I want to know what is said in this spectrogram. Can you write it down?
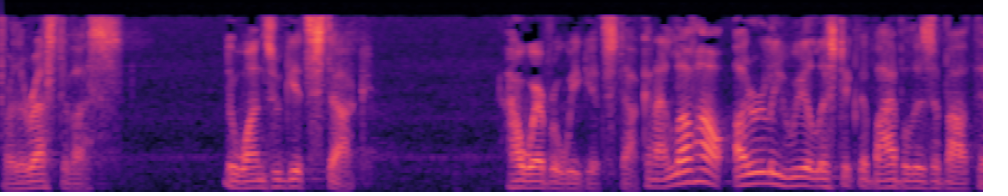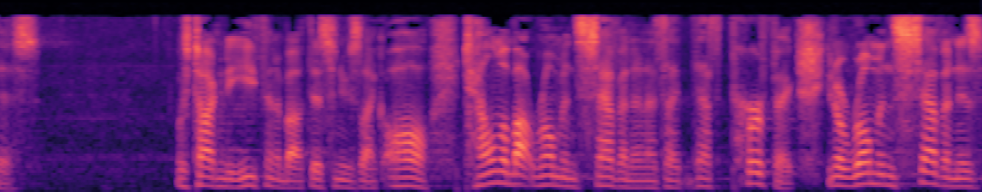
for the rest of us, the ones who get stuck, however we get stuck. And I love how utterly realistic the Bible is about this. I was talking to Ethan about this, and he was like, Oh, tell him about Romans 7. And I was like, That's perfect. You know, Romans 7 is,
